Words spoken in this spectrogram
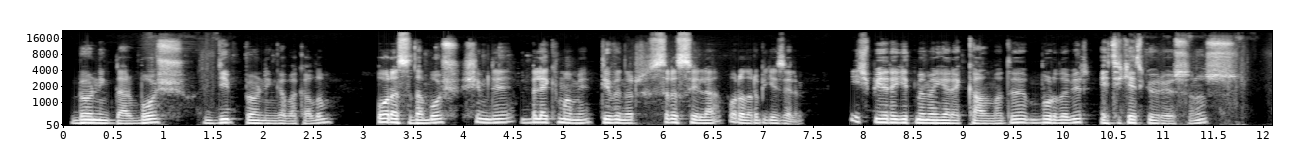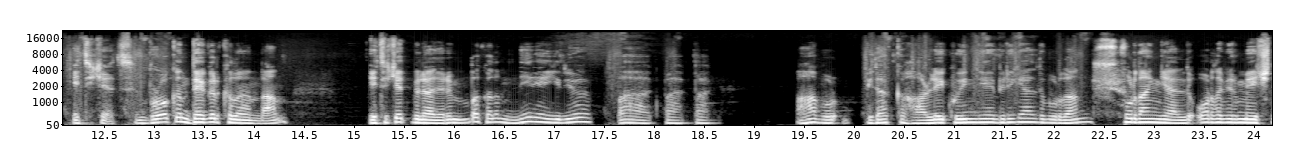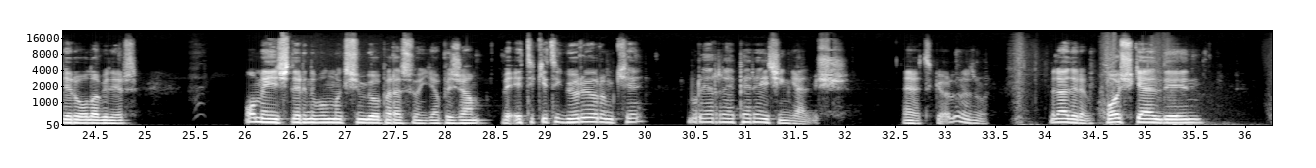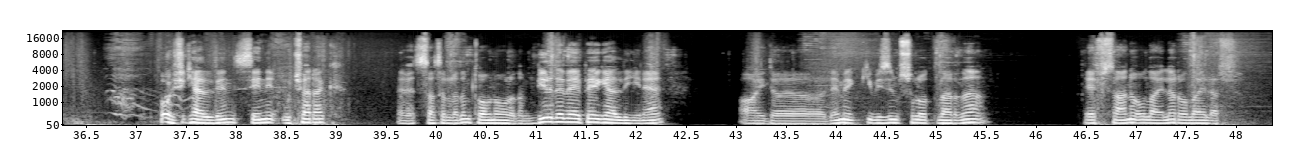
Burning'ler boş. Deep Burning'e bakalım. Orası da boş. Şimdi Black Mummy, Diviner sırasıyla oraları bir gezelim. Hiçbir yere gitmeme gerek kalmadı. Burada bir etiket görüyorsunuz. Etiket. Broken Dagger klanından etiket biraderim. Bakalım nereye gidiyor? Bak bak bak. Aha bu bir dakika Harley Quinn diye biri geldi buradan. Şuradan geldi. Orada bir mage'leri olabilir. O mage'lerini bulmak için bir operasyon yapacağım. Ve etiketi görüyorum ki buraya RPR için gelmiş. Evet gördünüz mü? Biraderim hoş geldin. Hoş geldin. Seni uçarak Evet satırladım Tom'una uğradım. Bir de BP geldi yine. Ayda demek ki bizim slotlarda efsane olaylar olaylar.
